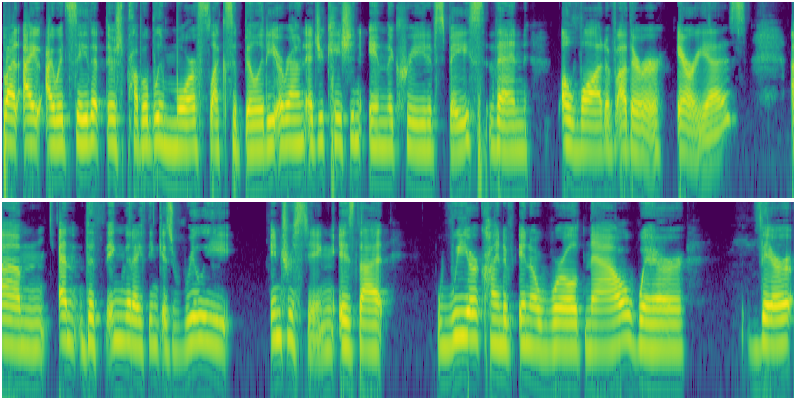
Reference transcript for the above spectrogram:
But I, I would say that there's probably more flexibility around education in the creative space than a lot of other areas. Um, and the thing that I think is really interesting is that we are kind of in a world now where there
